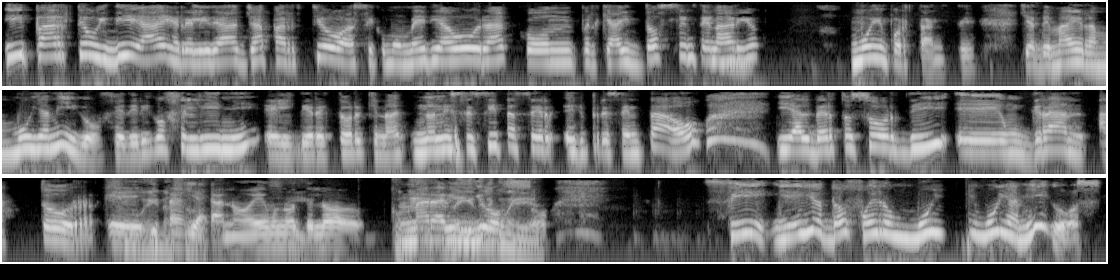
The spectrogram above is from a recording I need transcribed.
Y parte hoy día, en realidad ya partió hace como media hora, con, porque hay dos centenarios muy importantes, y además eran muy amigos. Federico Fellini, el director que no, necesita ser eh, presentado, y Alberto Sordi, eh, un gran actor eh, italiano, es uno de los maravillosos. Sí, y ellos dos fueron muy, muy amigos.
